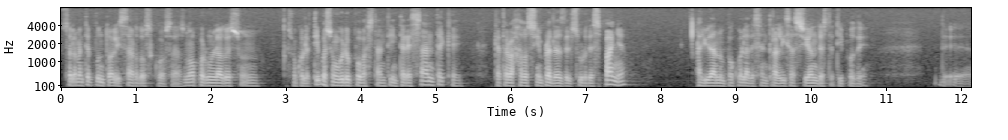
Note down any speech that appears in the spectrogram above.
solamente puntualizar dos cosas, ¿no? Por un lado es un, es un colectivo, es un grupo bastante interesante que, que, ha trabajado siempre desde el sur de España, ayudando un poco en la descentralización de este tipo de, de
